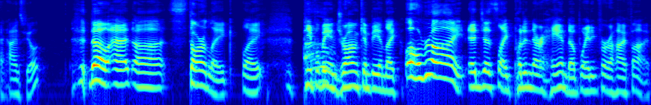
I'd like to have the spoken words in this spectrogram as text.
At Heinz Field? No, at uh Star Lake, like people being Oh. drunk and being like, "All right," and just like putting their hand up, waiting for a high five.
